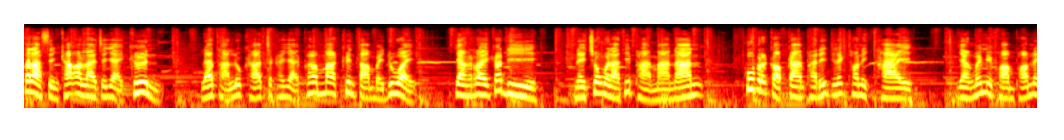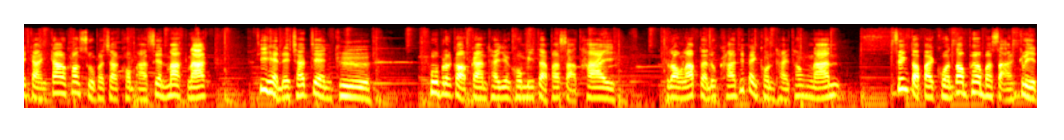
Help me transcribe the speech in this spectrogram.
ตลาดสินค้าออนไลน์จะใหญ่ขึ้น และฐานลูกค้าจะขยายเพิ่มมากขึ้นตามไปด้วย อย่างไรก็ดี ในช่วงเวลาที่ผ่านมานั้น ผู้ประกอบการพาณิชย์อิเล็กทรอนิกส์ไทย ยังไม่มีความพร้อมในการก้าวเข้าสู่ประชาคมอาเซียนมากนัก ที่เห็นได้ชัดเจนคือ ผู้ประกอบการไทยยังคงมีแต่ภาษาไทย รองรับแต่ลูกค้าที่เป็นคนไทยเท่านั้น ซึ่งต่อไปควรต้องเพิ่มภาษาอังกฤษ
